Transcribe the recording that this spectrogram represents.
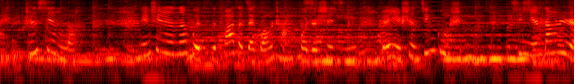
哎，真信了！年轻人呢会自发的在广场或者市集表演圣经故事。新年当日，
